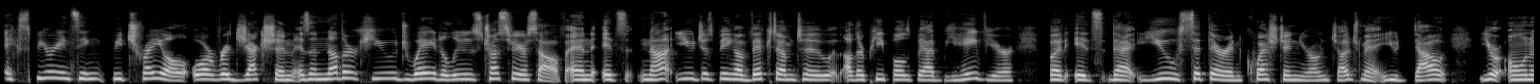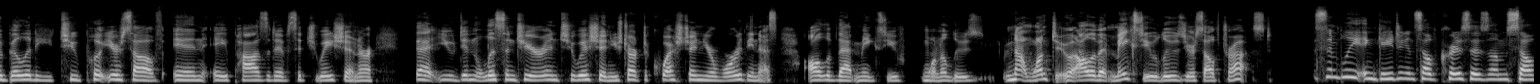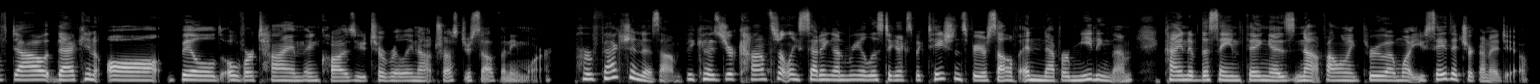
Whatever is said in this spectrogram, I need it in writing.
Experiencing betrayal or rejection is another huge way to lose trust for yourself. And it's not you just being a victim to other people's bad behavior, but it's that you sit there and question your own judgment. You doubt your own ability to put yourself in a positive situation or that you didn't listen to your intuition. You start to question your worthiness. All of that makes you want to lose, not want to, all of it makes you lose your self trust. Simply engaging in self criticism, self doubt, that can all build over time and cause you to really not trust yourself anymore. Perfectionism, because you're constantly setting unrealistic expectations for yourself and never meeting them. Kind of the same thing as not following through on what you say that you're going to do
